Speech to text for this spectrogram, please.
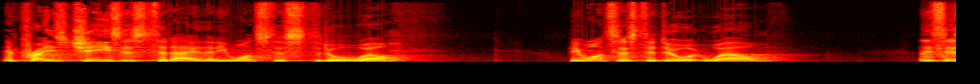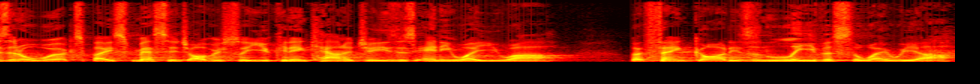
And praise Jesus today that He wants us to do it well. He wants us to do it well. This isn't a works based message. Obviously, you can encounter Jesus any way you are. But thank God He doesn't leave us the way we are.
